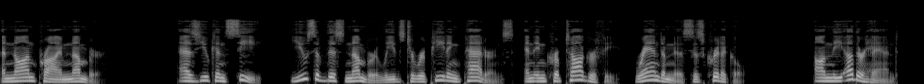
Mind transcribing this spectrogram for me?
a non-prime number. As you can see, use of this number leads to repeating patterns, and in cryptography, randomness is critical. On the other hand,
